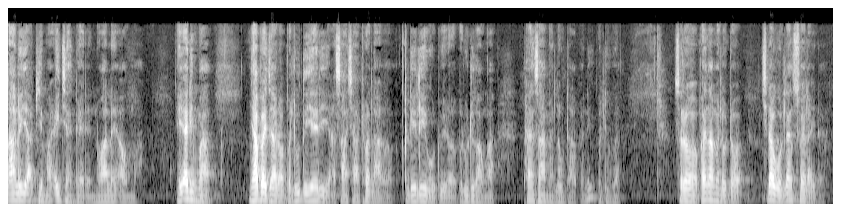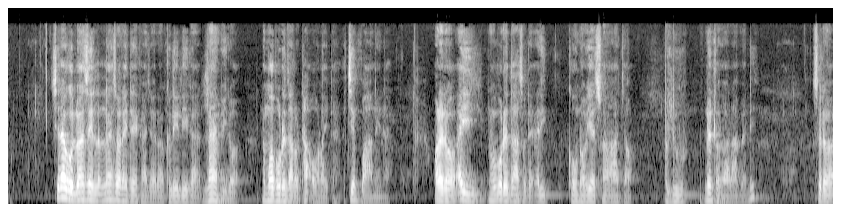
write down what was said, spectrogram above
သားလေးကအပြင်မှာအိတ်ချံခဲ့တယ်နွားလဲအောင်မှာအေးအဲ့ဒီမှာညဘက်ကျတော့ဘလူးတရေတွေအစာချထွက်လာတော့ကလေးလေးကိုတွေ့တော့ဘလူးတစ်ကောင်ကဖမ်းစားမယ်လှုပ်တာပဲလေဘလူးကဆိုတော့ဖမ်းစားမယ်လှုပ်တော့ခြေထောက်ကိုလန့်ဆွဲလိုက်တယ်ခြေထောက်ကိုလွှမ်းဆွဲလန့်ဆွဲလိုက်တဲ့အခါကျတော့ကလေးလေးကလန့်ပြီးတော့ နမောဗုဒ္ဓတာလို့ထအော်လိုက်တယ်အကျင့်ပါနေတာဟောလိုက်တော့အဲ့ဒီနမောဗုဒ္ဓတာဆိုတဲ့အဲ့ဒီဂုံတော်ရဲ့ဆွမ်းအားကြောင့်ဘလူးလွတ်ထွက်သွားတာပဲလေဆိုတော့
